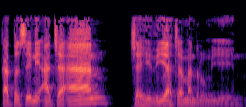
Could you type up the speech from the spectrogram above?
kados ini ajaan jahiliyah zaman rumiyin.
